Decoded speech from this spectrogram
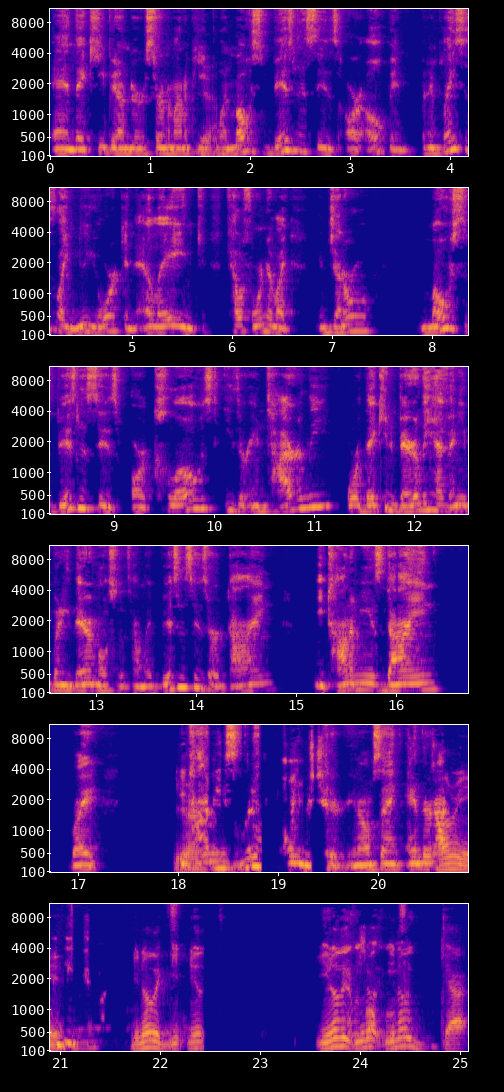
and they keep it under a certain amount of people. Yeah. And most businesses are open, but in places like New York and LA and California, like in general, most businesses are closed either entirely or they can barely have anybody there most of the time. Like businesses are dying, the economy is dying, right? The economy is literally to the shitter. You know what I'm saying? And they're not. You know, like you, you, You know, the, you know, you know, ga-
